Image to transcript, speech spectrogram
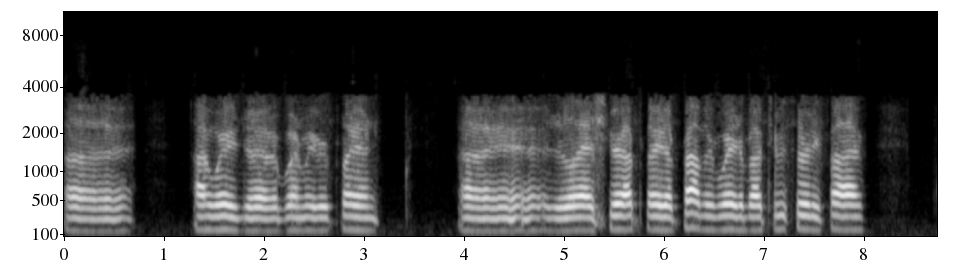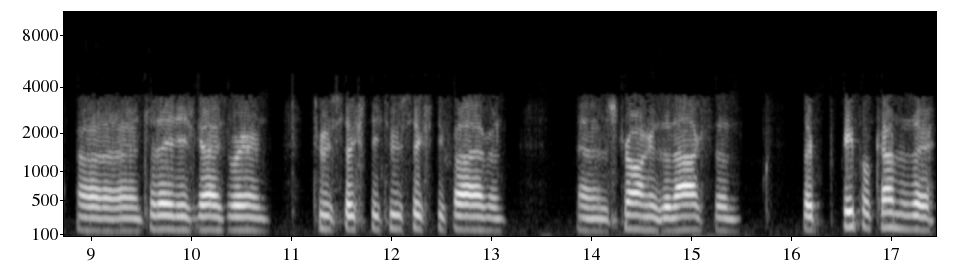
uh, I weighed uh, when we were playing uh, the last year I played. I probably weighed about 235. Uh, and today these guys weigh 260, 265, and and as strong as an ox. And the people come to the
